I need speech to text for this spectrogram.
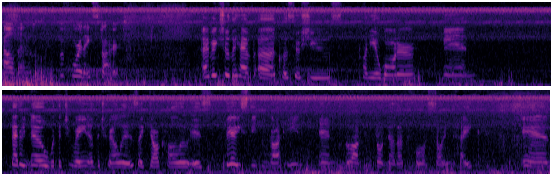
tell them before they start? I make sure they have uh, closed-toe shoes, plenty of water, and that they know what the terrain of the trail is. Like Dark Hollow is very steep and rocky, and a lot of people don't know that before starting to hike. And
